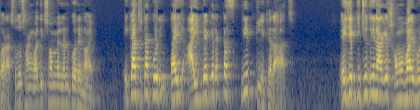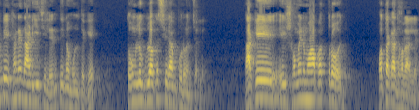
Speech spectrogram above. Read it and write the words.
করা, শুধু সাংবাদিক সম্মেলন করে নয় এই কাজটা করি, তাই আইপ্যাকের একটা স্ক্রিপ্ট লিখে দেওয়া আছে এই যে কিছুদিন আগে সমবায় ভোটে এখানে দাঁড়িয়েছিলেন তৃণমূল থেকে তমলুক ব্লকের শ্রীরামপুর অঞ্চলে। তাকে এই সোমেন মহাপাত্র পতাকা ধরালেন।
